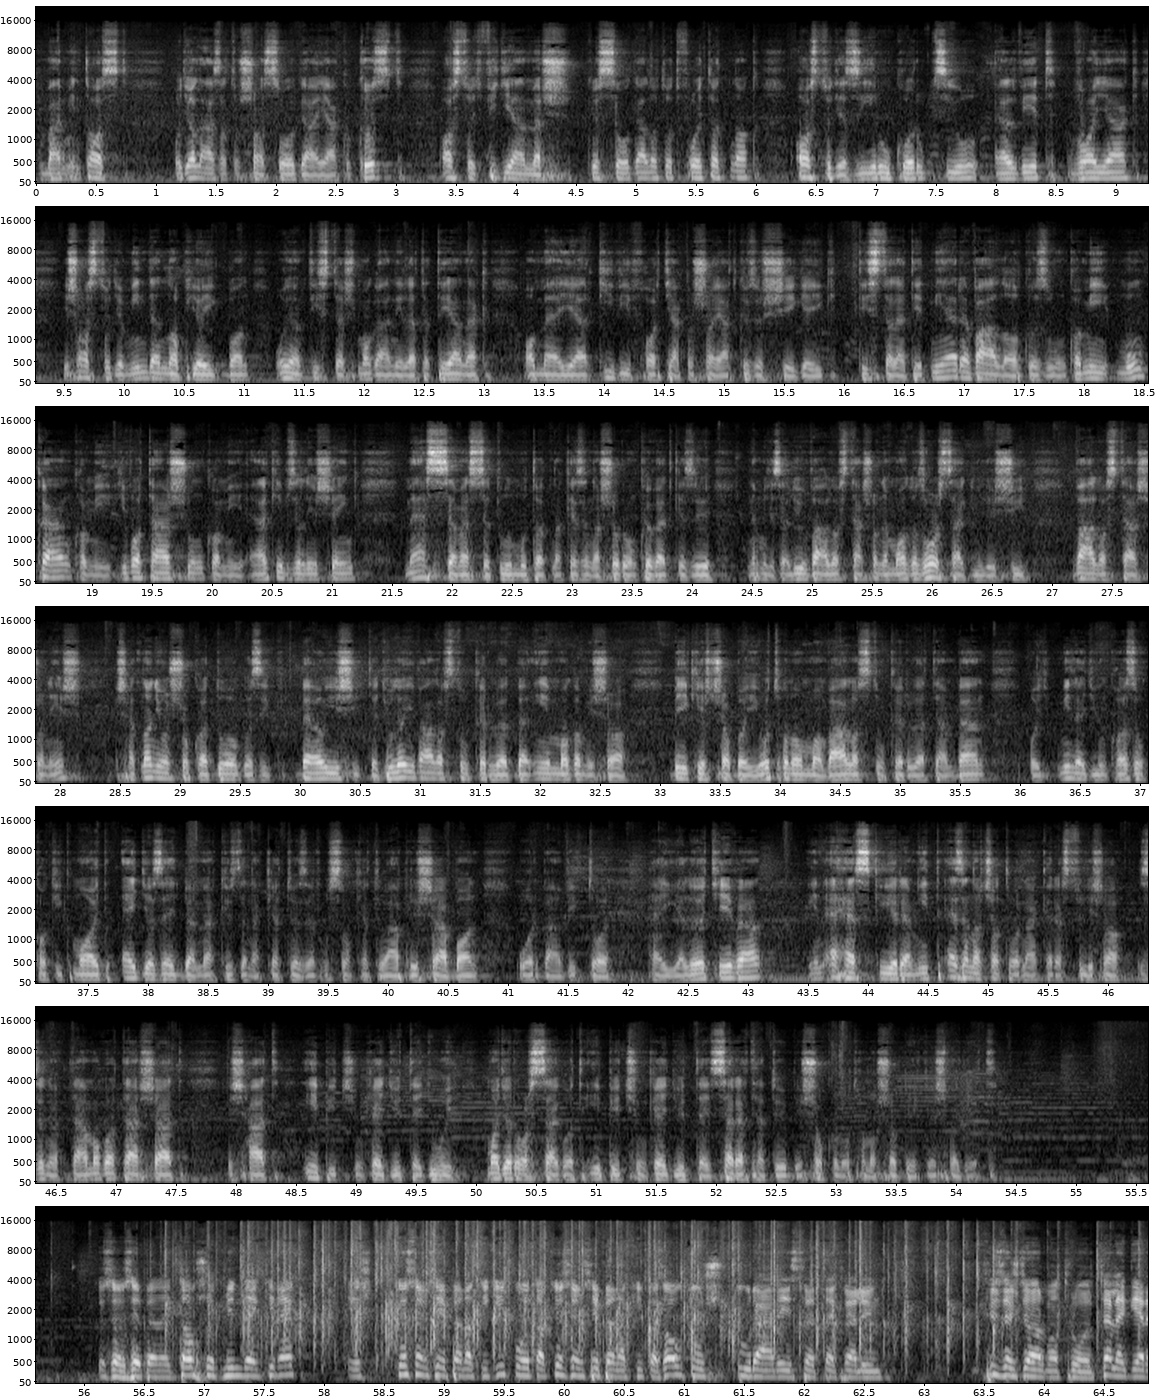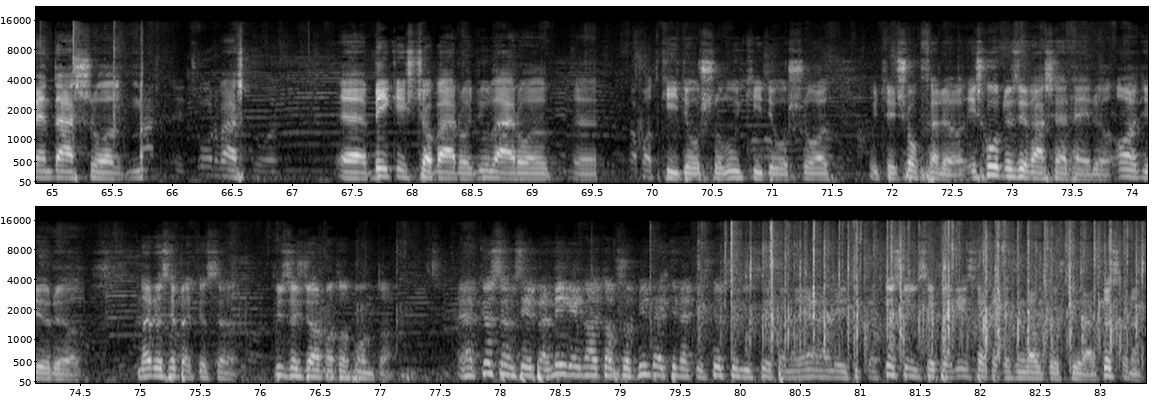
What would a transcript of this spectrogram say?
mármint azt, hogy alázatosan szolgálják a közt, azt, hogy figyelmes közszolgálatot folytatnak, azt, hogy a zéró korrupció elvét vallják, és azt, hogy a mindennapjaikban olyan tisztes magánéletet élnek, amelyel kivívhatják a saját közösségeik tiszteletét. Mi erre vállalkozunk. A mi munkánk, a mi hivatásunk, a mi elképzeléseink messze-messze túlmutatnak ezen a soron következő, nem hogy az előválasztáson, hanem maga az országgyűlési választáson is. És hát nagyon sokat dolgozik be is itt a Gyulai választókerületben, én magam is a Békés Csabai otthonomban, választókerületemben, hogy mi legyünk azok, akik majd egy az egyben megküzdenek 2022 áprilisában Orbán Viktor helyi jelöltjével. Én ehhez kérem itt, ezen a csatornán keresztül is az önök támogatását, és hát építsünk együtt egy új Magyarországot, építsünk együtt egy szerethetőbb és sokkal otthonosabb Békés megyét. Köszönöm szépen egy tapsot mindenkinek, és köszönöm szépen, akik itt voltak, köszönöm szépen, akik az autós túrán részt vettek velünk. Füzes Gyarmatról, Telegerendásról, Csorvásról, eh, Békés Csabáról, Gyuláról, eh, Szabadkígyósról, Újkígyósról, úgyhogy sokfelől, és Hódmezővásárhelyről, Algyőről. Nagyon szépen köszönöm. Füzes Gyarmatot mondta. Eh, köszönöm szépen, még egy nagy tapsot mindenkinek, és köszönjük szépen a jelenlétüket. Köszönjük szépen, hogy részt vettek ezen az autós túrán. Köszönöm.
